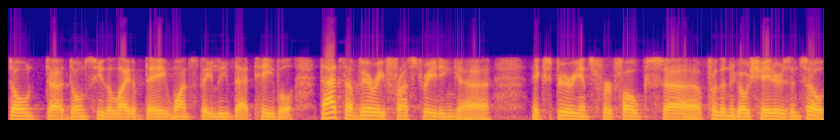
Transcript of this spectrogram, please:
don't uh, don't see the light of day once they leave that table. That's a very frustrating uh, experience for folks uh, for the negotiators, and so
